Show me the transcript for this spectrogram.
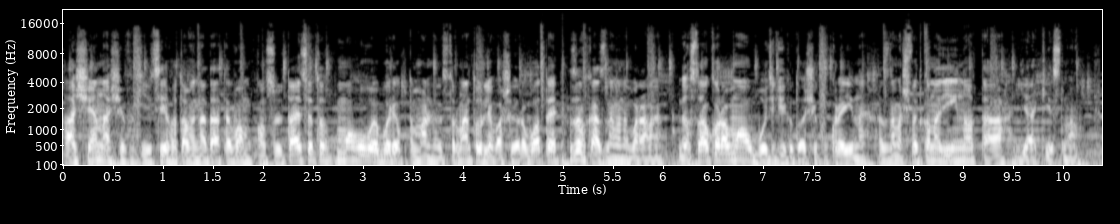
А ще наші фахівці готові надати вам консультацію та допомогу у виборі оптимального інструменту для вашої роботи за вказаними номерами. Доставку робимо у будь-який куточок України. З нами швидко, надійно та якісно.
